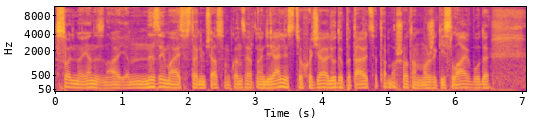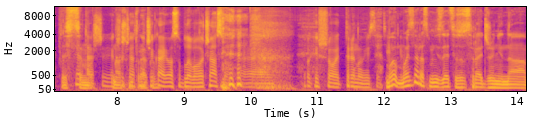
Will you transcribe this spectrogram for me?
сольно, я не знаю. Я не займаюся останнім часом концертною діяльністю, хоча люди питаються, там, а що там, може якийсь лайв буде з Я цим теж, якщо чесно, треком. чекаю особливого часу. Поки що тренуюся. Тільки. Ми, ми зараз, мені здається, зосереджені на,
